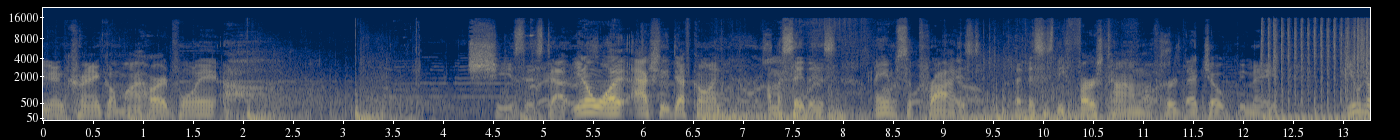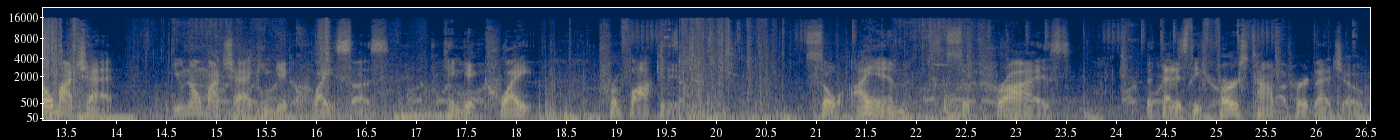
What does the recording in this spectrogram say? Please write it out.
You can crank on my hard point. Jesus, that. You know what? Actually, DEFCON, I'm gonna say this. I am surprised that this is the first time I've heard that joke be made. You know my chat. You know my chat can get quite sus. Can get quite provocative. So I am surprised that that is the first time I've heard that joke.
